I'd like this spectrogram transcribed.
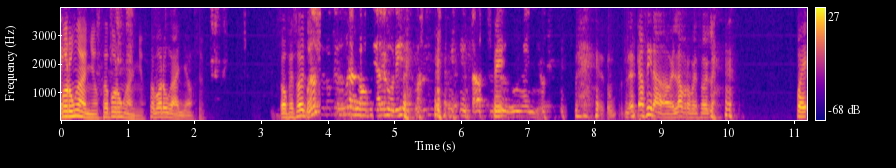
Por un año, fue por un año. Fue por un año. Profesor. Bueno, eso es lo que duran los oficiales jurídicos. sí. un año. es casi nada, ¿verdad, profesor? pues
